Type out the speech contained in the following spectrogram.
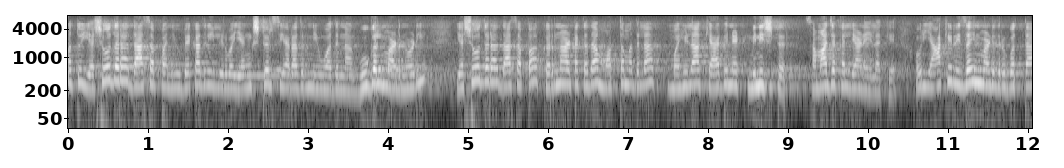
ಮತ್ತು ಯಶೋಧರ ದಾಸಪ್ಪ, ನೀವು ಬೇಕಾದರೆ ಇಲ್ಲಿರುವ ಯಂಗ್ಸ್ಟರ್ಸ್ ಯಾರಾದರೂ ನೀವು ಅದನ್ನು ಗೂಗಲ್ ಮಾಡಿ ನೋಡಿ. ಯಶೋಧರ ದಾಸಪ್ಪ, ಕರ್ನಾಟಕದ ಮೊತ್ತ ಮೊದಲ ಮಹಿಳಾ ಕ್ಯಾಬಿನೆಟ್ ಮಿನಿಸ್ಟರ್ ಸಮಾಜ ಕಲ್ಯಾಣ ಇಲಾಖೆ. ಅವ್ರು ಯಾಕೆ ರಿಸೈನ್ ಮಾಡಿದ್ರು ಗೊತ್ತಾ?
